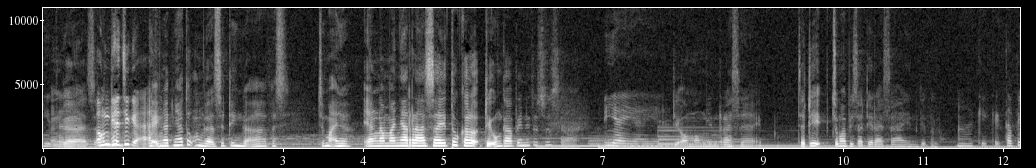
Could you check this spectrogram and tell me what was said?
gitu. Enggak oh sedih. enggak juga. Keingetnya tuh enggak sedih enggak apa sih. Cuma ya yang namanya rasa itu kalau diungkapin itu susah. Iya iya iya. Diomongin rasa. Jadi cuma bisa dirasain gitu loh. Oke, oke. tapi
